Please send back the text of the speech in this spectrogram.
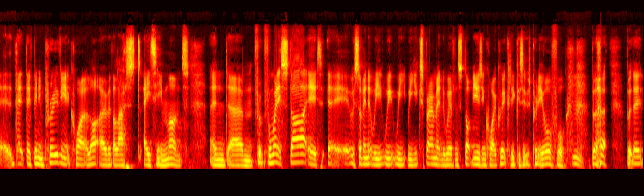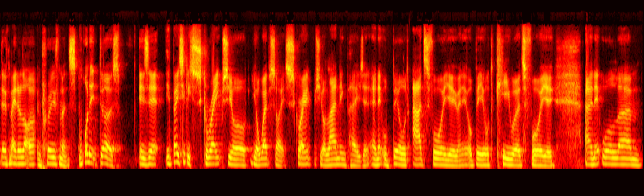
uh, they've been improving it quite a lot over the last 18 months. And um, from, from, when it started, uh, it was something that we, we, we, experimented with and stopped using quite quickly because it was pretty awful. Mm. But, but they, they've made a lot of improvements. What it does is it it basically scrapes your your website, scrapes your landing page, and, and it will build ads for you, and it will build keywords for you, and it will um,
